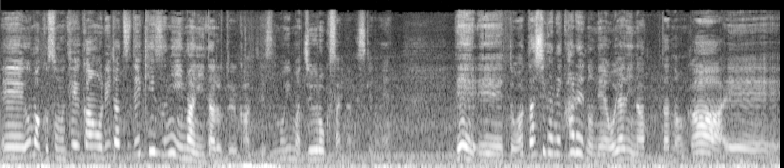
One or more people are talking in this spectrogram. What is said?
えうまくその経管を離脱できずに今に至るという感じです。もう今16歳なんですけどね。で、えーと、私がね彼のね親になったのが、え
